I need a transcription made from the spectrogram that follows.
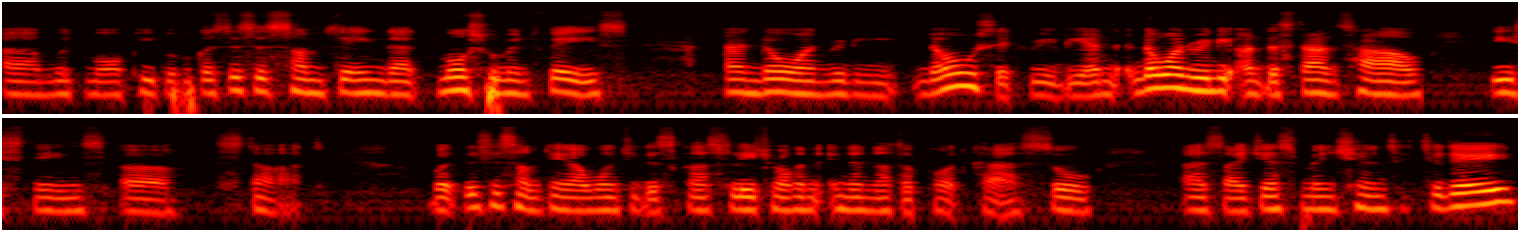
um, with more people because this is something that most women face and no one really knows it really and no one really understands how these things uh, start. But this is something I want to discuss later on in another podcast. So, as I just mentioned today,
